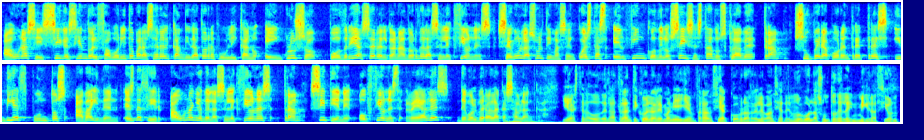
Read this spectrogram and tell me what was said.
Aún así, sigue siendo el favorito para ser el candidato republicano e incluso podría ser el ganador de las elecciones. Según las últimas encuestas, en cinco de los seis estados clave, Trump supera por entre 3 y 10 puntos a Biden. Es decir, a un año de las elecciones, Trump sí tiene opciones reales de volver a la Casa Blanca. Y a este lado del Atlántico, en Alemania y en Francia, cobra relevancia de nuevo el asunto de la inmigración.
